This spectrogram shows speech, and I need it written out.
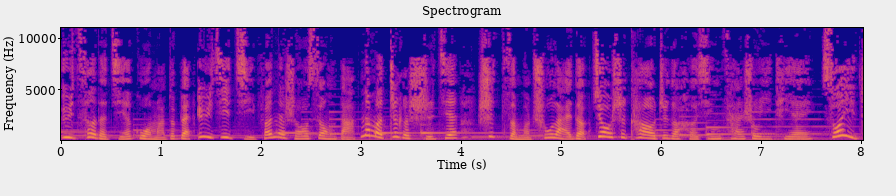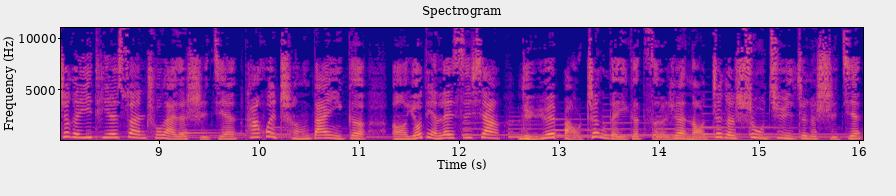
预测的结果嘛，对不对？预计几分的时候送达？那么这个时间是怎么出来的？就是靠这个核心参数 ETA。所以这个 ETA 算出来的时间，它会承担一个呃，有点类似像履约保证的一个责任哦。这个数据这个时间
